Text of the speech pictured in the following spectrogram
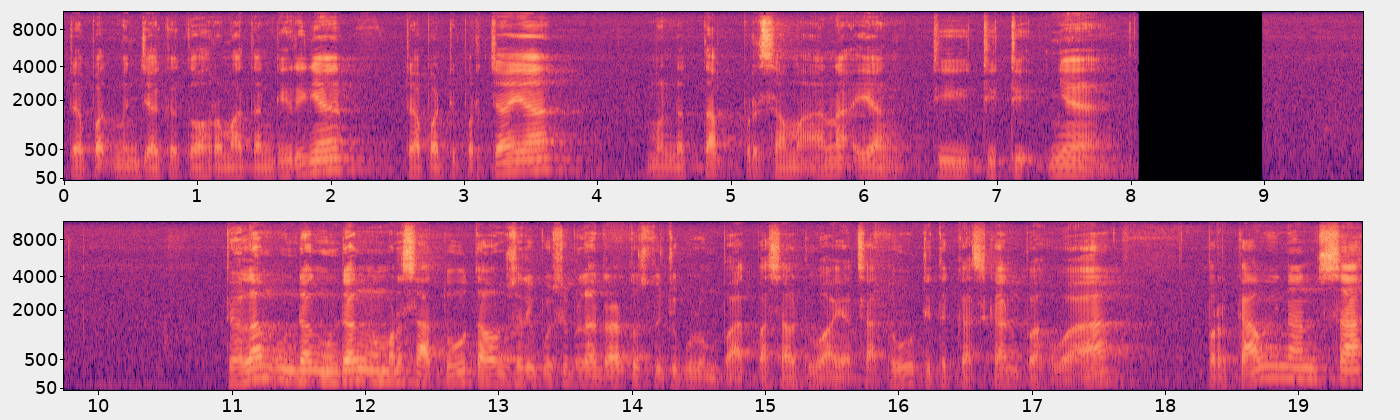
dapat menjaga kehormatan dirinya, dapat dipercaya, menetap bersama anak yang dididiknya. Dalam Undang-Undang Nomor 1 Tahun 1974 Pasal 2 Ayat 1 ditegaskan bahwa perkawinan sah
